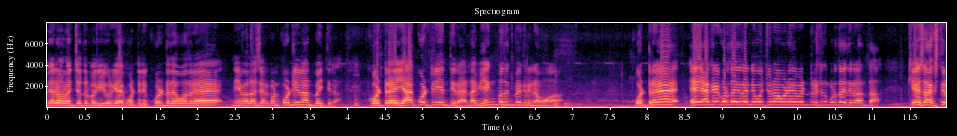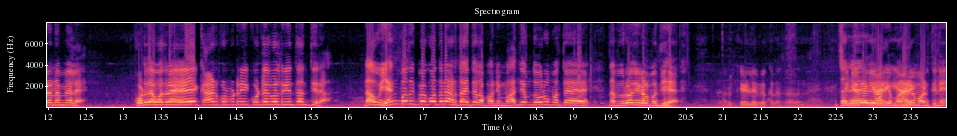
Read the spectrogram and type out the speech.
ಬೇರೆಯವ್ರ ಹಂಚೋದ್ರ ಬಗ್ಗೆ ಇವ್ರಿಗೆ ಯಾಕೆ ಕೊಟ್ಟಿರಿ ಕೊಡದೆ ಹೋದ್ರೆ ನೀವೆಲ್ಲ ಸೇರ್ಕೊಂಡು ಕೊಡ್ಲಿಲ್ಲ ಅಂತ ಬೈತೀರಾ? ಕೊಟ್ರೆ ಯಾಕೆ ಕೊಟ್ರಿ ಅಂತೀರಾ? ನಾವು ಹೆಂಗ್ ಬದುಕ್ಬೇಕ್ರಿ ನಾವು? ಕೊಟ್ರೆ, ಏ, ಯಾಕ್ರಿ ಕೊಡ್ತಾ ಇದೀರಾ ನೀವು ಚುನಾವಣೆ ಇಂಟ್ರೆಸ್ಟ್ ಕೊಡ್ತಾ ಇದ್ದೀರಾ? ಅಂತ. ಕೇಸ್ ಹಾಕ್ಸ್ತೀರಾ ನಮ್ಮ ಮೇಲೆ? ಕೊಡದೆ ಹೋದ್ರೆ, ಏ ಕಾರ್ಡ್ ಕೊಟ್ಬಿಟ್ರಿ ಕೊಡ್ಲಿಲ್ವಲ್ರಿ ಅಂತ ಅಂತೀರಾ? ನಾವು ಹೆಂಗ್ ಬದುಕಬೇಕು ಅಂತಾನೆ ಅರ್ಥ ಆಯ್ತಲ್ಲಪ್ಪ ನಿಮ್ಮ ಮಾಧ್ಯಮದವರು ಮತ್ತೆ ನಮ್ಮ ವಿರೋಧಿಗಳ ಮಧ್ಯೆ. ಅವ್ರು ಕೇಳಲೇಬೇಕಲ್ಲ ಸರ್ ಮನವಿ ಮಾಡ್ತೀನಿ.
